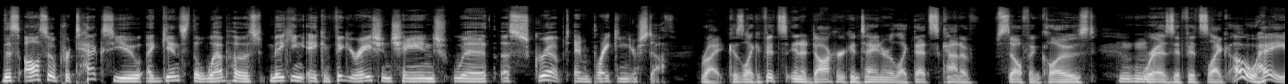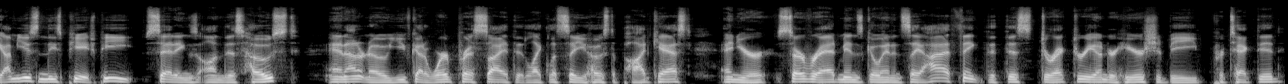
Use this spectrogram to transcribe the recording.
This also protects you against the web host making a configuration change with a script and breaking your stuff. Right. Cause like if it's in a Docker container, like that's kind of self enclosed. Mhm. Whereas if it's like, oh, hey, I'm using these PHP settings on this host. And I don't know, you've got a WordPress site that like, let's say you host a podcast and your server admins go in and say, I think that this directory under here should be protected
